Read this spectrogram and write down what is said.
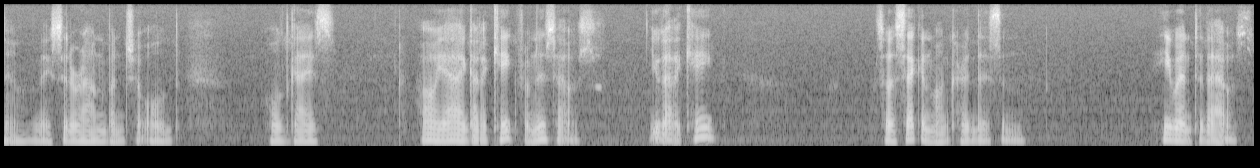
You know, they sit around, a bunch of old, old guys. Oh yeah, I got a cake from this house. You got a cake? So a second monk heard this and he went to the house.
